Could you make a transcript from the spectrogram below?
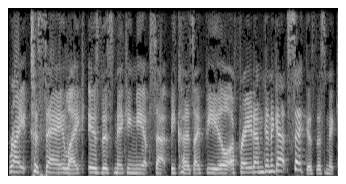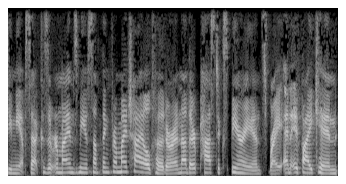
right? To say like, is this making me upset because I feel afraid I'm going to get sick? Is this making me upset because it reminds me of something from my childhood or another past experience, right? And if I can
